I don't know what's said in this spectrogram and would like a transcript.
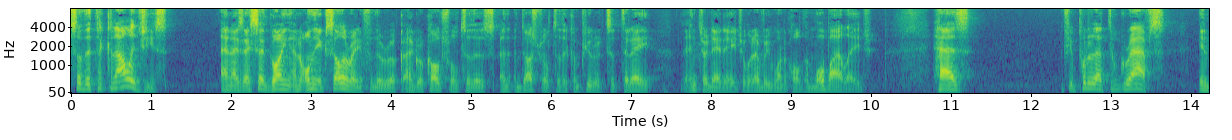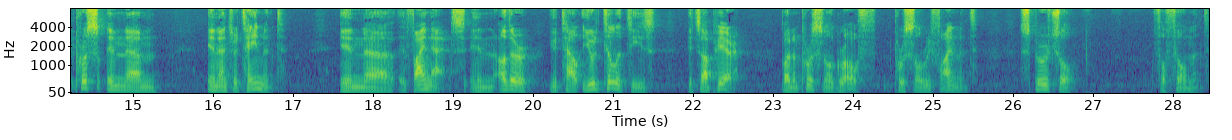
so the technologies, and as I said, going and only accelerating from the agricultural to the industrial to the computer to today, the internet age, or whatever you want to call it, the mobile age, has if you put it at two graphs, in, pers- in, um, in entertainment, in uh, finance, in other util- utilities, it's up here. But in personal growth, personal refinement, spiritual fulfillment,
